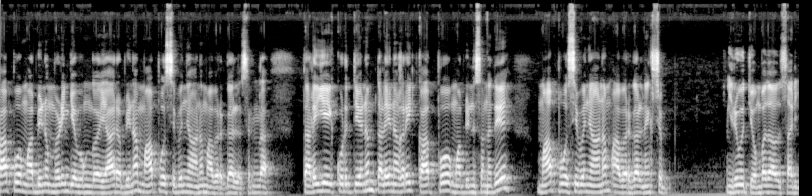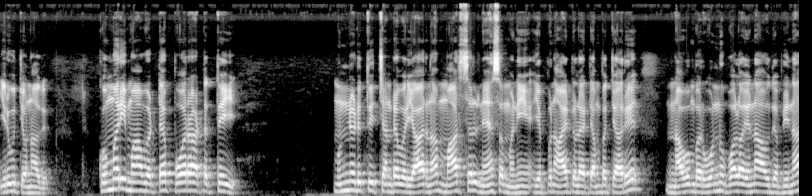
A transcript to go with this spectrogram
காப்போம் அப்படின்னு முழங்கியவங்க யார் அப்படின்னா மாப்போ சிவஞானம் அவர்கள் சரிங்களா? தலையை கொடுத்தேனும் தலைநகரை காப்போம் அப்படின்னு சொன்னது மாப்போ சிவஞானம் அவர்கள். நெக்ஸ்ட் இருபத்தி ஒன்பதாவது சாரி இருபத்தி ஒன்றாவது குமரி மாவட்ட போராட்டத்தை முன்னெடுத்து சென்றவர் யாருன்னா மார்சல் நேசமணி. எப்படின்னா ஆயிரத்தி தொள்ளாயிரத்தி ஐம்பத்தி ஆறு நவம்பர் ஒன்று போல் என்ன ஆகுது அப்படின்னா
